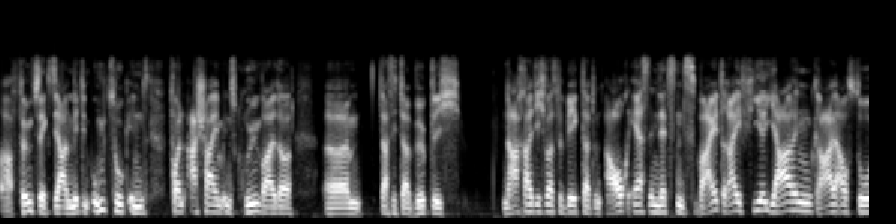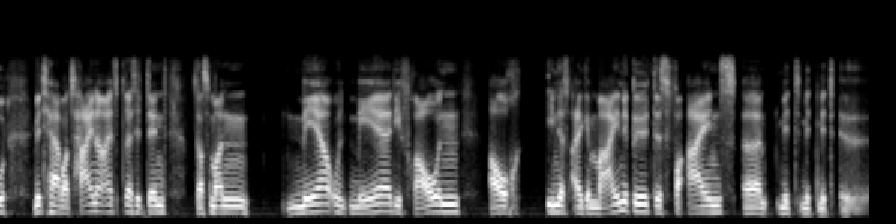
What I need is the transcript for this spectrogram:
ah, fünf, sechs Jahren mit dem Umzug in, von Aschheim ins Grünwalder, ähm, dass sich da wirklich nachhaltig was bewegt hat und auch erst in den letzten zwei, drei, vier Jahren, gerade auch so mit Herbert Heiner als Präsident, dass man mehr und mehr die Frauen auch in das allgemeine Bild des Vereins äh, mit, mit, mit äh,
